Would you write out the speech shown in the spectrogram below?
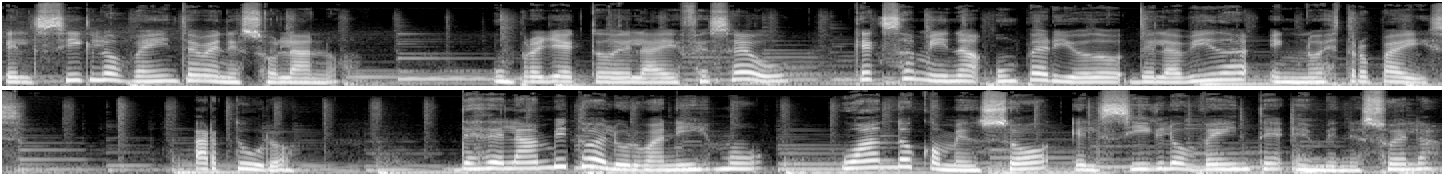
El siglo XX venezolano un proyecto de la FCU que examina un periodo de la vida en nuestro país. Arturo, desde el ámbito del urbanismo, ¿cuándo comenzó el siglo XX en Venezuela?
